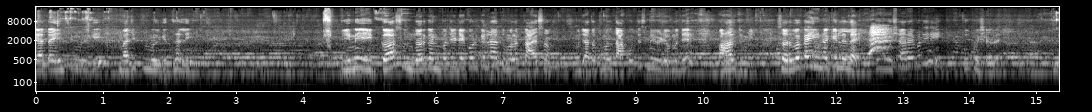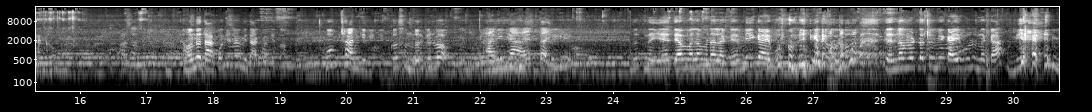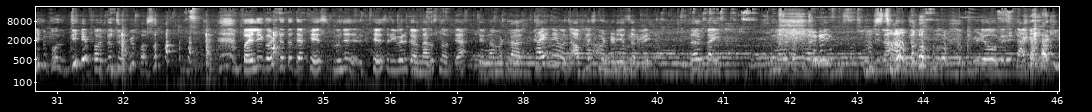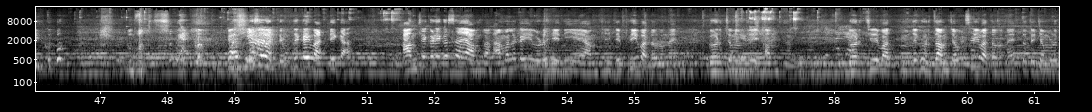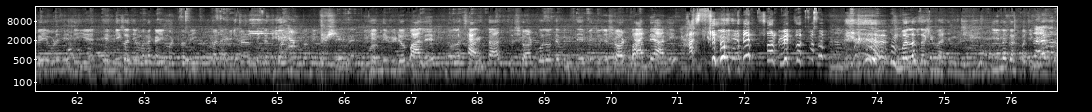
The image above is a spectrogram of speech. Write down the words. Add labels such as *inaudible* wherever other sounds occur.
या ताईंची मुलगी. माझी मुलगीच झाली. हिने इतका सुंदर गणपती डेकोर केला. तुम्हाला काय सांगू? म्हणजे आता तुम्हाला दाखवतेच मी व्हिडिओमध्ये. पाहाल तुम्ही. सर्व काही हिनं केलेलं आहे. खूप हुशार आहे बरी खूप हुशार आहे. हो ना दाखवते ना मी दाखवते ना. खूप छान केली इतकं सुंदर केलं. आणि ह्या आहेत ताई. नाही नाहीये त्या मला म्हणा लागले मी काय बोलू मी काय बोलू? त्यांना म्हटलं तुम्ही काही बोलू नका मी आहे मी बोलते फक्त तुम्ही बसा. पहिली गोष्ट तर त्या फेस म्हणजे फेस रिव्हील करणारच नव्हत्या. त्यांना म्हटलं काही नाही होत आपलेच मंडळी आहेत सर्व. तर ताई तुम्हाला कसं वाटते व्हिडिओ वगैरे टाकायला लागली तो. कसं वाटते म्हणजे काही वाटते का? आमच्याकडे कसं आहे आम आम्हाला काही एवढं हे नाही आहे आमच्या इथे फ्री वातावरण आहे. घरचं म्हणजे आम घरचे वात म्हणजे घरचं आमच्या फ्री वातावरण आहे. तर त्याच्यामुळे काही एवढं हे नाही आहे ह्यांनी कधी मला काही म्हटलं नाही. माझ्या मिस्टरांनी कधी काही म्हटलं नाही. ह्यांनी व्हिडिओ पाहिले. मला सांगतात तू शॉर्ट बोलवते पण ते मी तुझे शॉर्ट पाहते आणि हसते. सर्व मला लगी माझी मुलगी. हिनं गणपती करायचं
